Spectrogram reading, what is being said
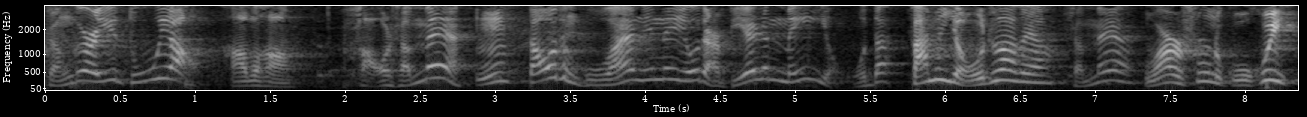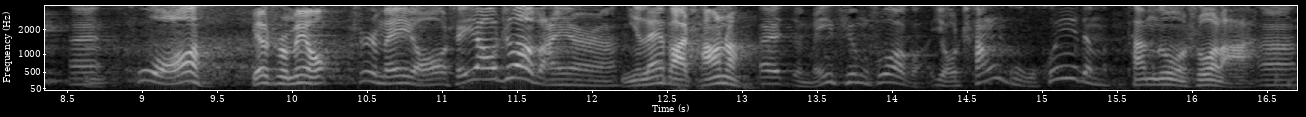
整个一毒药，好不好？好什么呀？嗯，倒腾古玩，您得有点别人没有的，咱们有这个呀。什么呀？我二叔那骨灰，哎，嚯，别处没有，是没有，谁要这玩意儿啊？你来把尝尝。哎，这没听说过，有尝骨灰的吗？他们跟我说了啊，啊，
